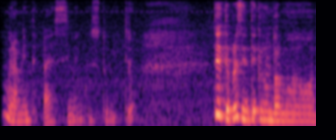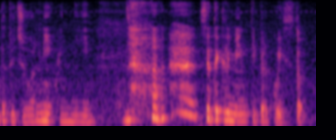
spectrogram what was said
Sono veramente pessima in questo video. Tenete presente che non dormo da due giorni quindi siete clementi per questo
